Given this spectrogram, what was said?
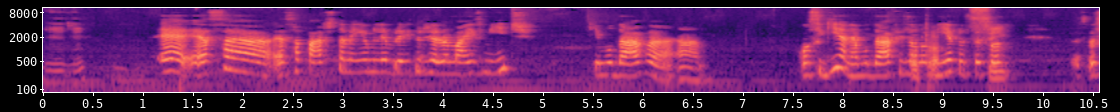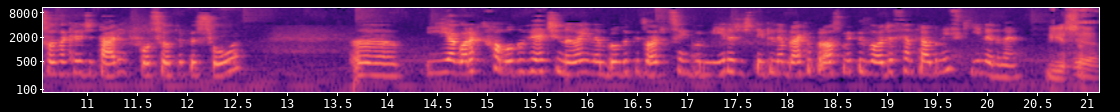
Uhum. É, essa, essa parte também eu me lembrei do Jeremiah Smith, que mudava a. conseguia, né, mudar a fisionomia para as pessoas, as pessoas acreditarem que fosse outra pessoa. Ah, e agora que tu falou do Vietnã e lembrou do episódio do Sem Dormir, a gente tem que lembrar que o próximo episódio é centrado no Skinner, né? Isso. É.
